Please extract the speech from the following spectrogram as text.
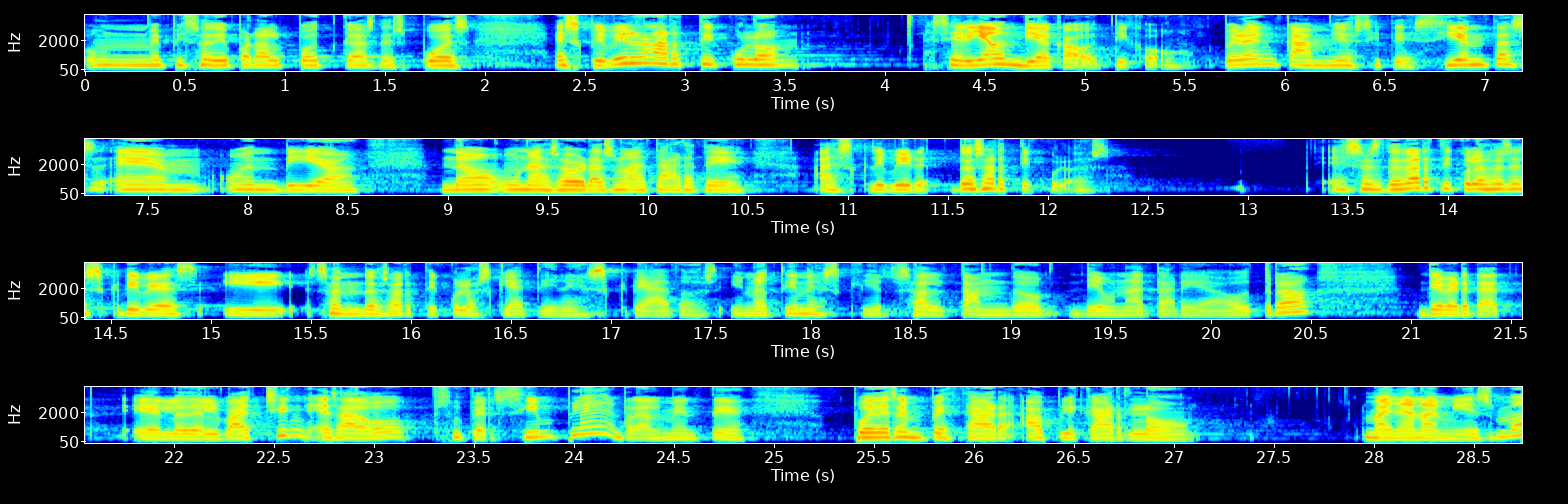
un episodio para el podcast, después escribir un artículo sería un día caótico. Pero en cambio, si te sientas em, un día, ¿no? unas horas, una tarde, a escribir dos artículos, esos dos artículos los escribes y son dos artículos que ya tienes creados y no tienes que ir saltando de una tarea a otra. De verdad, eh, lo del batching es algo súper simple, realmente puedes empezar a aplicarlo mañana mismo.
